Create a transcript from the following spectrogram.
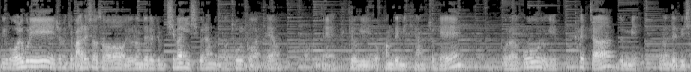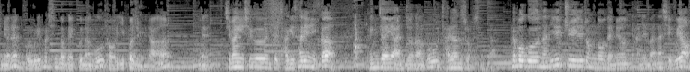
그리고 얼굴이 좀 이렇게 마르셔서 이런 데를 좀 지방 이식을 하면 더 좋을 것 같아요. 네, 특히 여기 요 광대 밑에 양쪽에 뭐라고 여기 팔자, 눈 밑 이런 데 넣으시면은 얼굴이 훨씬 더 매끈하고 더 이뻐집니다. 네, 지방 이식은 이제 자기 살이니까 굉장히 안전하고 자연스럽습니다. 회복은 한 일주일 정도 되면 다닐만 하시고요.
